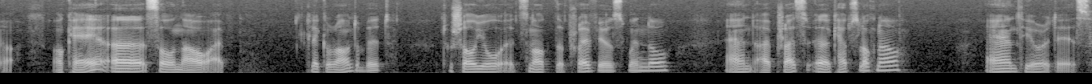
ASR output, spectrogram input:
Yeah, okay, uh, so now I click around a bit to show you it's not the previous window and I press uh, caps lock now and here it is.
